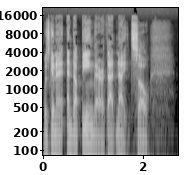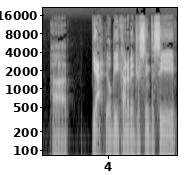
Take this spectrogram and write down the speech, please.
was going to end up being there that night. So, uh, yeah, it'll be kind of interesting to see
